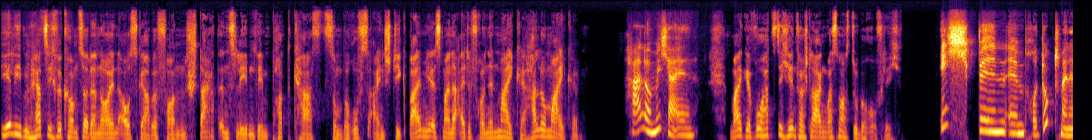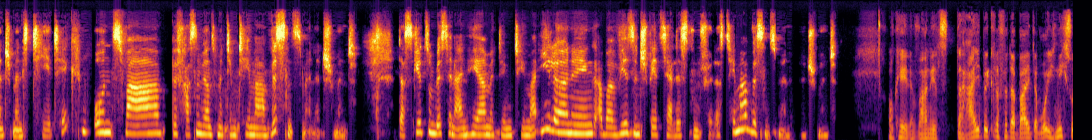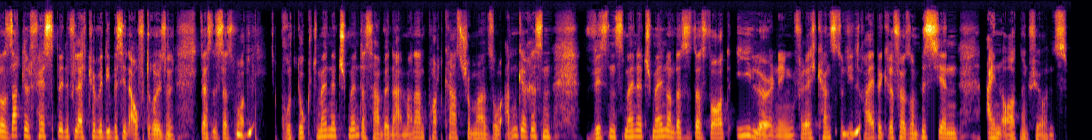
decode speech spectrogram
Ihr Lieben, herzlich willkommen zu einer neuen Ausgabe von Start ins Leben, dem Podcast zum Berufseinstieg. Bei mir ist meine alte Freundin Maike. Hallo Maike. Hallo Michael. Maike, wo hat's dich hin verschlagen? Was machst du beruflich? Ich bin im Produktmanagement tätig und zwar befassen wir uns mit dem Thema Wissensmanagement. Das geht so ein bisschen einher mit dem Thema E-Learning, aber wir sind Spezialisten für das Thema Wissensmanagement. Okay, da waren jetzt drei Begriffe dabei, wo ich nicht so sattelfest bin. Vielleicht können wir die ein bisschen aufdröseln. Das ist das Wort mhm. Produktmanagement. Das haben wir in einem anderen Podcast schon mal so angerissen. Wissensmanagement und das ist das Wort E-Learning. Vielleicht kannst du die mhm. drei Begriffe so ein bisschen einordnen für uns.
